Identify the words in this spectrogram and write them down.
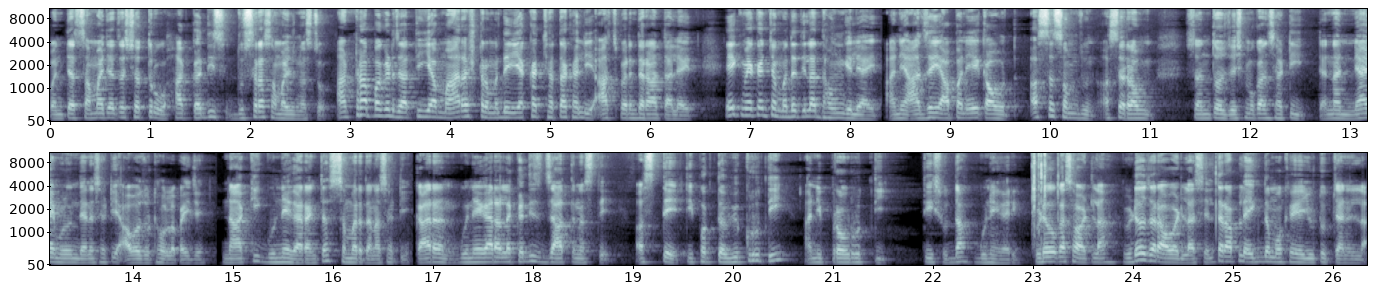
पण त्या समाजाचा शत्रू हा कधीच दुसरा समाज नसतो. अठरा पगड जाती या महाराष्ट्रामध्ये एका छताखाली आजपर्यंत राहत आल्या आहेत. एकमेकांच्या मदतीला धावून गेले आहेत. आणि आजही आपण एक आहोत असं समजून असं राहून संतोष देशमुखांसाठी त्यांना न्याय मिळवून देण्यासाठी आवाज उठवला पाहिजे. ना की गुन्हेगारांच्या समर्थनासाठी. कारण गुन्हेगाराला कधीच जात नसते. असते ती फक्त विकृती आणि प्रवृत्ती. ती सुद्धा गुन्हेगारी. व्हिडिओ कसा वाटला? व्हिडिओ जर आवडला असेल तर आपलं एकदम ओके यूट्यूब चॅनलला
